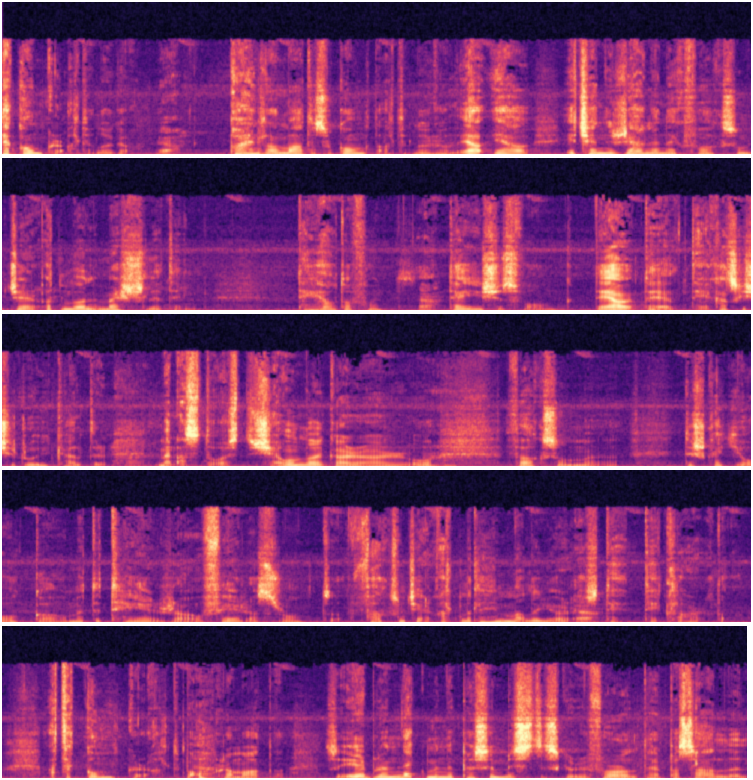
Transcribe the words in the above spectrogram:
det gonger alltid lukka. Ja. På en eller annen måte så gonger det alltid lukka. Mm. Jeg, jeg, jeg kjenner reelle nek folk som gjør et mulig merselig ting. Det har det funnet. Ja. Det er ikke svang. Det er, det, det er kanskje ikke ruik heller. Ja. Men altså, det er sjønløkere og mm. folk som uh, det skal yoga og meditera og feras rundt. Folk som gjør alt med himmel og gjør. Ja. Altså, det, det er klart da. At det gonger alt på akkurat måte. Så jeg ble nek mindre pessimistisk i forhold til basale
